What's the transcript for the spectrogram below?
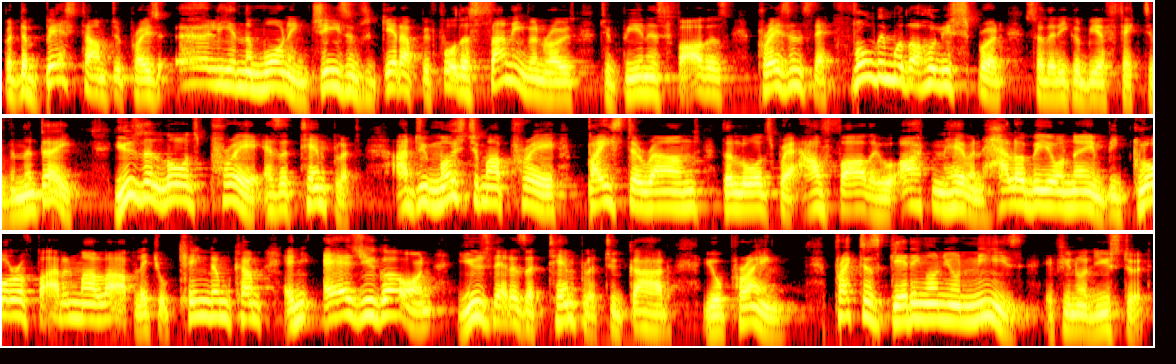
but the best time to pray is early in the morning. Jesus would get up before the sun even rose to be in his Father's presence that filled him with the Holy Spirit so that he could be effective in the day. Use the Lord's Prayer as a template. I do most of my prayer based around the Lord's Prayer. Our Father who art in heaven, hallowed be your name. Be glorified in my life. Let your kingdom come. And as you go on, use that as a template to guard your praying. Practice getting on your knees if you're not used to it.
